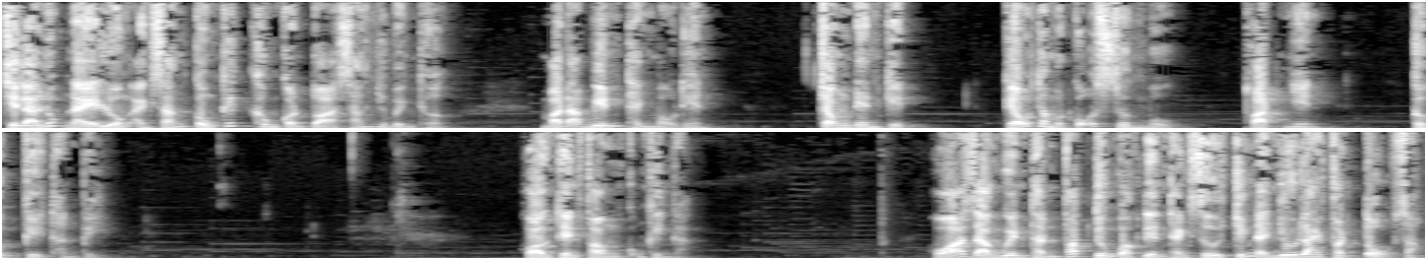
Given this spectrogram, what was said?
Chỉ là lúc này luồng ánh sáng công kích không còn tỏa sáng như bình thường, mà đã biến thành màu đen. Trong đen kịt, kéo theo một cỗ sương mù, thoạt nhìn, cực kỳ thần bí. Hoàng Thiên Phong cũng kinh ngạc. Hóa ra nguyên thần pháp tướng của Hắc Điện Thánh Sứ chính là Như Lai Phật Tổ sao?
